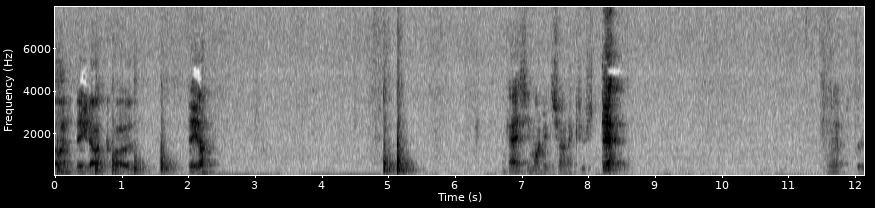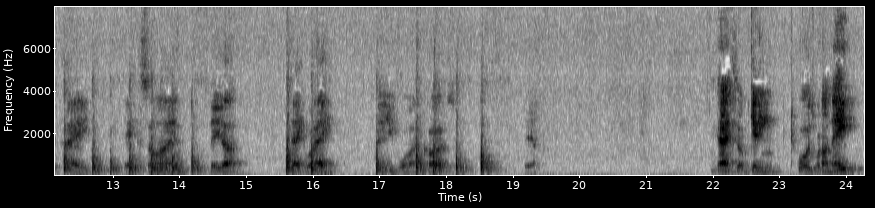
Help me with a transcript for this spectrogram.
sine theta cos theta. Okay, so you might need to show an extra step. Yep, so a x sine theta take away b y cos theta. Okay, so I'm getting towards what I need.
